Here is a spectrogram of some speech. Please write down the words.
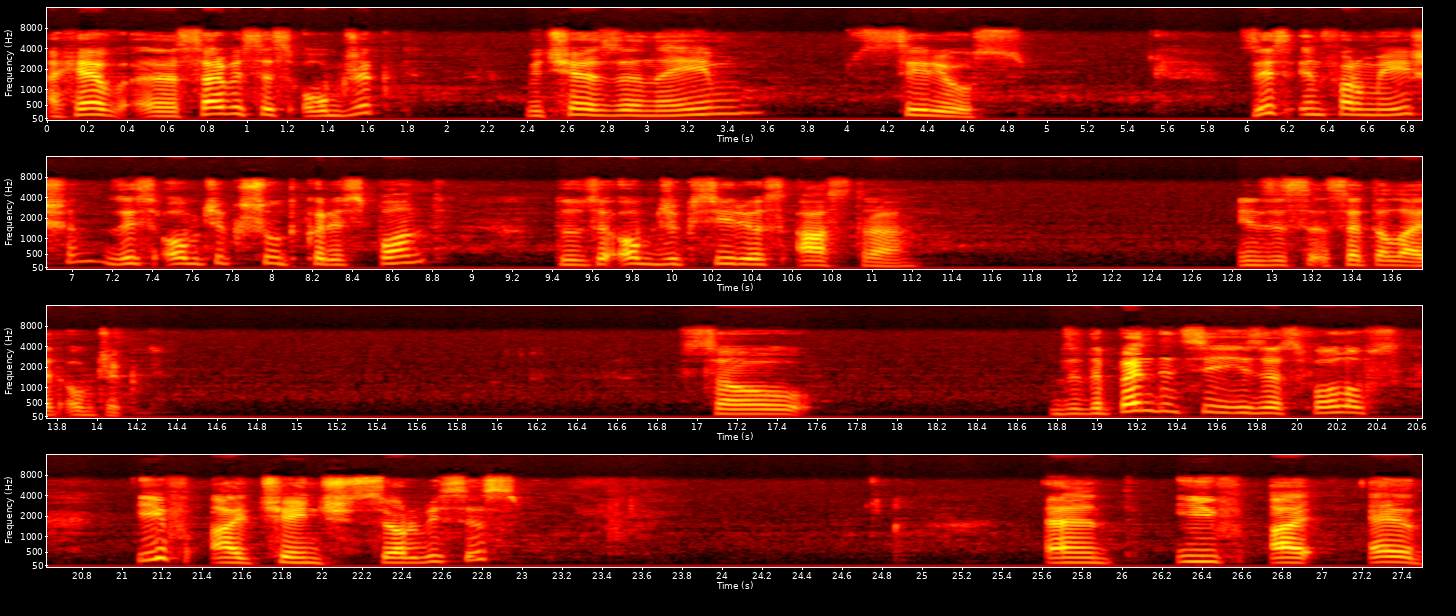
I have a services object which has a name Sirius. This information, this object should correspond to the object Sirius Astra in this satellite object. So the dependency is as follows. If I change services and if I add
